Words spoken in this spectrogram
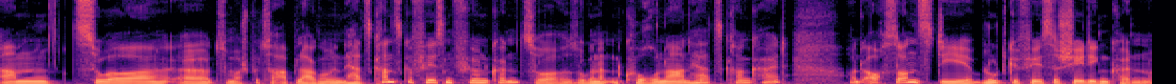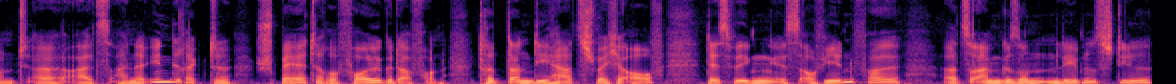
ähm, zur, äh, zum Beispiel zur Ablagerung in Herzkranzgefäßen führen können, zur sogenannten koronaren Herzkrankheit und auch sonst die Blutgefäße schädigen können. Und äh, als eine indirekte spätere Folge davon tritt dann die Herzschwäche auf. Deswegen ist auf jeden Fall äh, zu einem gesunden Lebensstil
